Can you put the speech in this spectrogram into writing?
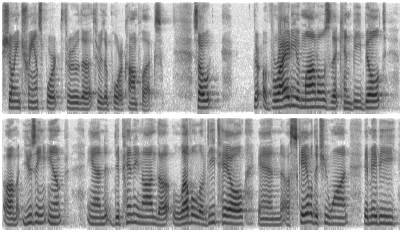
showing transport through the, through the pore complex. So there are a variety of models that can be built um, using IMP and depending on the level of detail and uh, scale that you want, it may be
